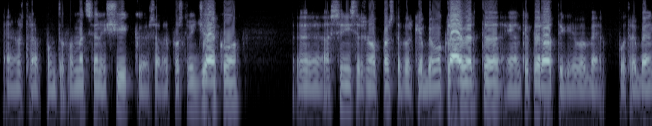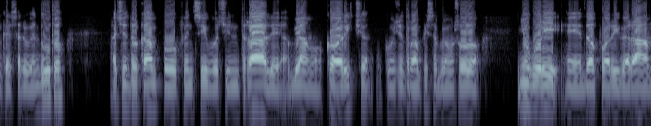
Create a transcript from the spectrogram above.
è la nostra appunto formazione. Chic sarà al posto di Geco. Eh, a sinistra siamo a posto perché abbiamo Clivert e anche Perotti che vabbè potrebbe anche essere venduto. A centrocampo offensivo centrale abbiamo Koric come centrocampista abbiamo solo Gnuguri e dopo arriverà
